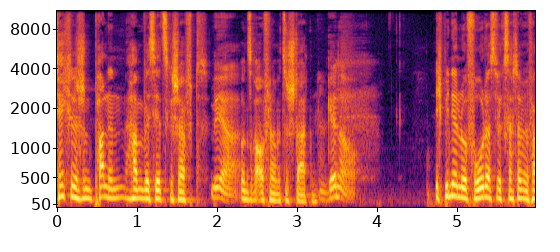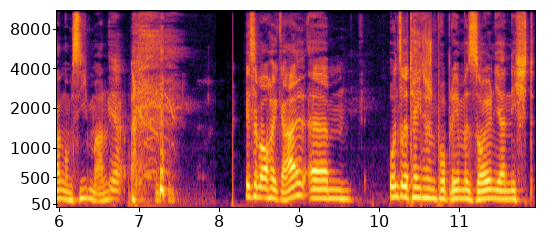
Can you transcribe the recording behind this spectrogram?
technischen Pannen haben wir es jetzt geschafft, Ja. unsere Aufnahme zu starten. Genau. Ich bin ja nur froh, dass wir gesagt haben, wir fangen um sieben an. Ja. Ist aber auch egal. Ähm, unsere technischen Probleme sollen ja nicht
